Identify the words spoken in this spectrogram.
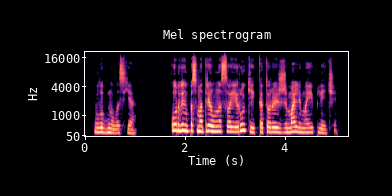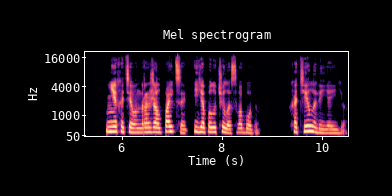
— улыбнулась я. Корвин посмотрел на свои руки, которые сжимали мои плечи. Нехотя он рожал пальцы, и я получила свободу. Хотела ли я ее?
